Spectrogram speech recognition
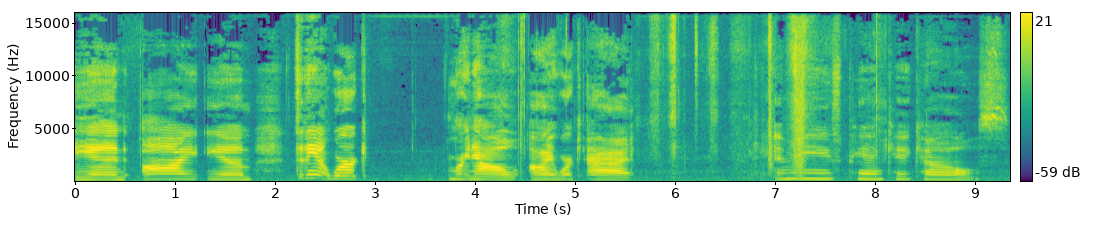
and I am sitting at work right now. I work at Emmy's Pancake House.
